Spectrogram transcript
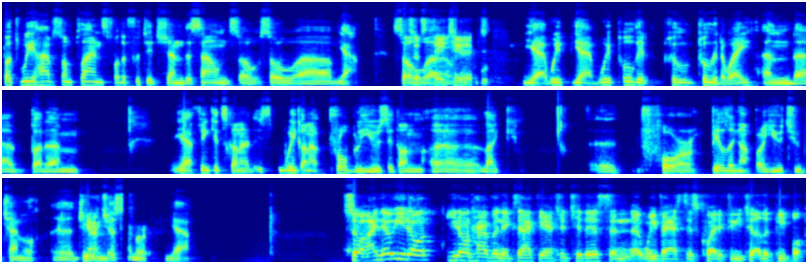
But we have some plans for the footage and the sound. So so uh, yeah. So, So stay uh, tuned. Yeah, we yeah we pulled it pulled, pulled it away, and uh, but um, yeah, I think it's gonna it's, we're gonna probably use it on uh, like for building up our YouTube channel uh, during Gotcha. the summer. Yeah. So I know you don't you don't have an exact answer to this, and uh, we've asked this quite a few to other people.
